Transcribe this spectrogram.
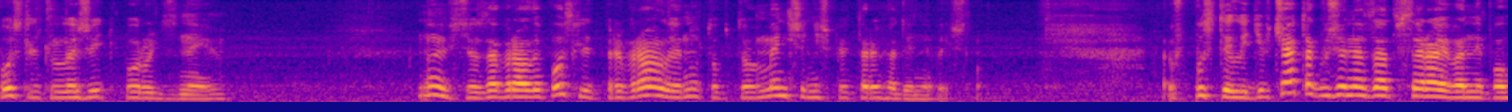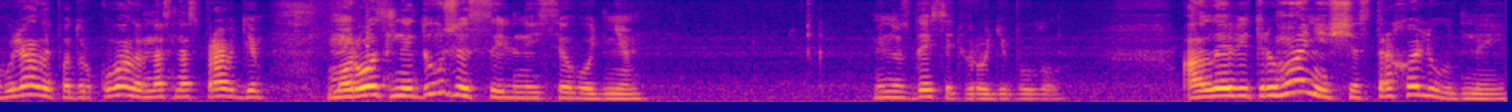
послід лежить поруч з нею. Ну і все, забрали послід, прибрали, ну тобто менше, ніж півтори години вийшло. Впустили дівчаток вже назад в сарай, вони погуляли, подрукували. В нас насправді мороз не дуже сильний сьогодні. Мінус 10 вроді було. Але вітрюганіще страхолюдний.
